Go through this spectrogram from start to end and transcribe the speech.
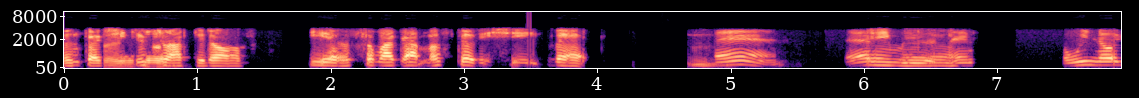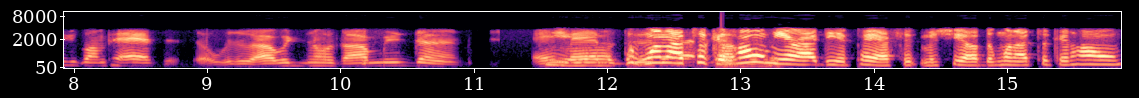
in fact, she just Amen. dropped it off. Yeah, so I got my study sheet back. Man, that's Amen. good. Amen. We know you're gonna pass it, so we already know it's already done. Amen. yeah, the one I took you. at home here, I did pass it, Michelle. The one I took at home,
